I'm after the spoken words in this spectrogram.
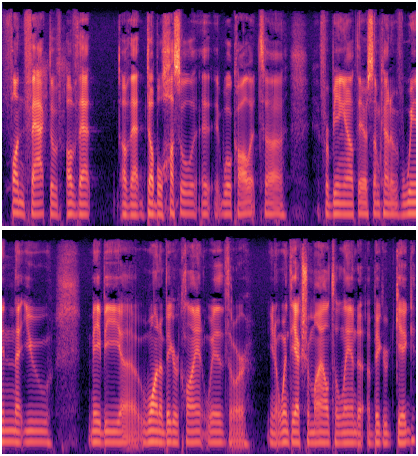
fun fact of, of that of that double hustle, we'll call it, uh, for being out there? Some kind of win that you maybe uh, won a bigger client with, or you know went the extra mile to land a, a bigger gig?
